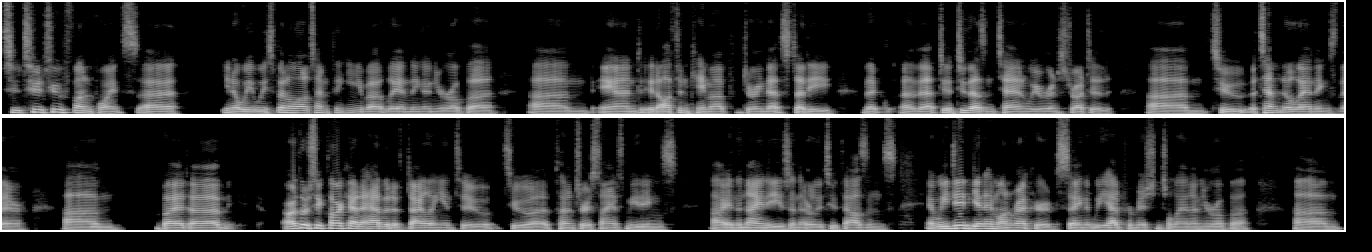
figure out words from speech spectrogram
two two two fun points. Uh, you know, we we spent a lot of time thinking about landing on Europa. Um, and it often came up during that study that uh, that in 2010 we were instructed um, to attempt no landings there. Um, but um, Arthur C. Clarke had a habit of dialing into to uh, planetary science meetings uh, in the 90s and the early 2000s, and we did get him on record saying that we had permission to land on Europa. Um,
